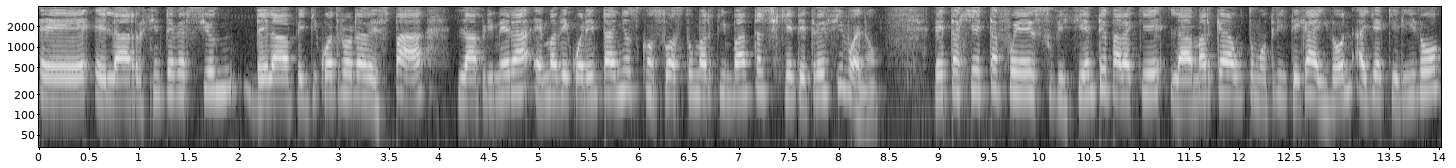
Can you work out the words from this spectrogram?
eh, en la reciente versión de las 24 horas de Spa, la primera en más de 40 años con su Aston Martin Vantage GT3 y bueno, esta gesta fue suficiente para que la marca automotriz de Gaidon haya querido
